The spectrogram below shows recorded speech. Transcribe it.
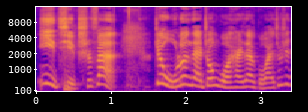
一起吃饭。这无论在中国还是在国外，就是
